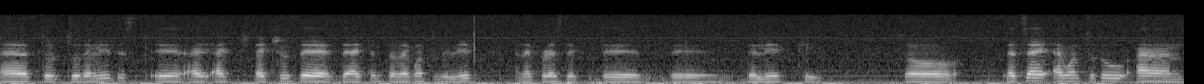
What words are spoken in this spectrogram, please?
Uh, to, to delete this uh, I, I, I choose the, the item that I want to delete and I press the, the, the delete key. So let's say I want to do an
